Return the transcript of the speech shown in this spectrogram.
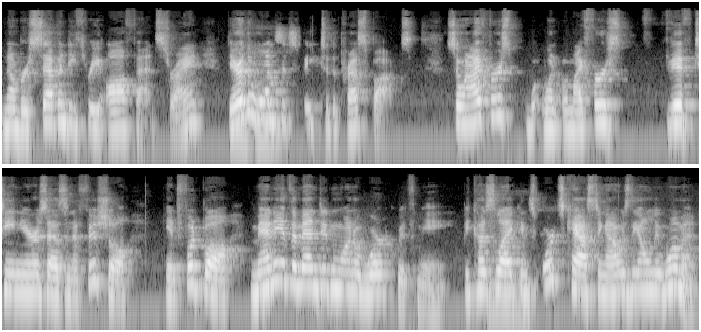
number 73 offense, right? They're the ones that speak to the press box. So when I first, when, when my first 15 years as an official in football, many of the men didn't want to work with me because, like in mm. sportscasting, I was the only woman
